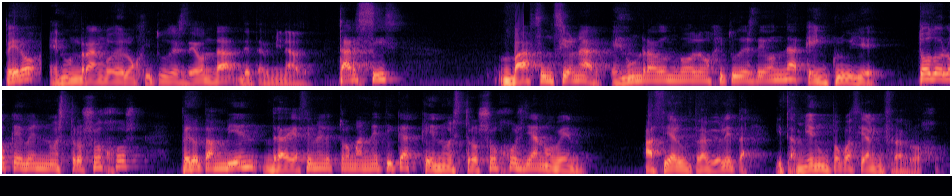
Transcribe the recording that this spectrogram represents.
pero en un rango de longitudes de onda determinado. Tarsis va a funcionar en un rango de longitudes de onda que incluye todo lo que ven nuestros ojos, pero también radiación electromagnética que nuestros ojos ya no ven, hacia el ultravioleta y también un poco hacia el infrarrojo.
